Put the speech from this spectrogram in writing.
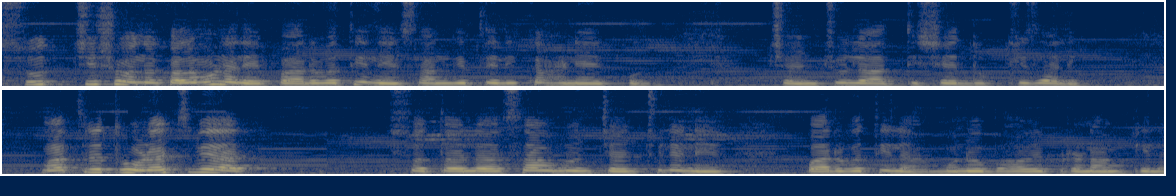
सूतची शौनकाला म्हणाले पार्वतीने सांगितलेली कहाणी ऐकून चंचुला अतिशय दुःखी झाली. मात्र थोड्याच वेळात स्वतःला सावरून चंचुलेने पार्वतीला मनोभावे प्रणाम केला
